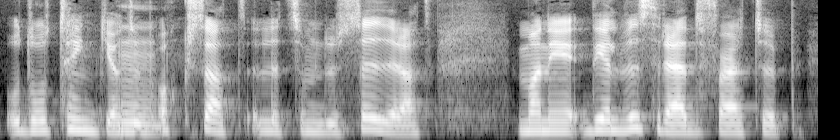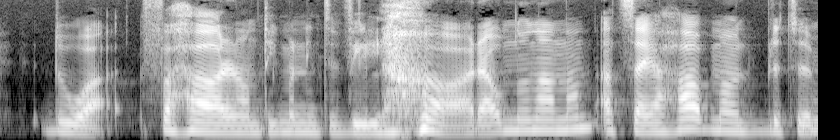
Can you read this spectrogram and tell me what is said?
Och då tänker jag typ också att, lite som du säger, att man är delvis rädd för att typ då få höra någonting man inte vill höra om någon annan. Att säga, jaha, man blir typ,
